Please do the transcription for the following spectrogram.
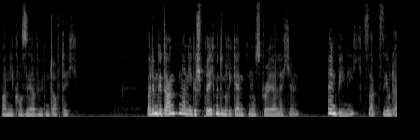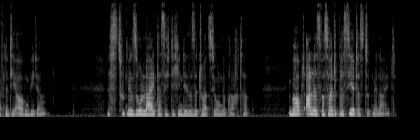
war Nico sehr wütend auf dich? Bei dem Gedanken an ihr Gespräch mit dem Regenten muss Drea lächeln. Ein wenig, sagt sie und öffnet die Augen wieder. Es tut mir so leid, dass ich dich in diese Situation gebracht habe. Überhaupt alles, was heute passiert ist, tut mir leid.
